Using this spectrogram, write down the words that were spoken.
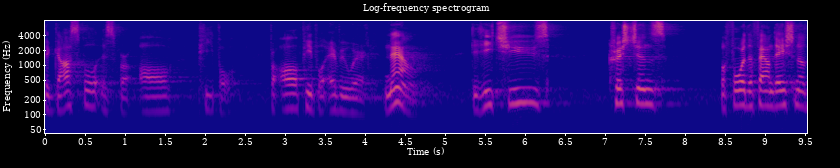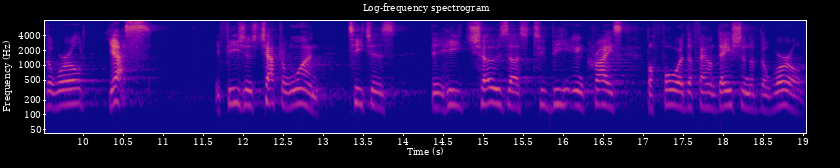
The gospel is for all people, for all people everywhere. Now, did he choose Christians before the foundation of the world? Yes. Ephesians chapter 1 teaches that he chose us to be in Christ before the foundation of the world.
